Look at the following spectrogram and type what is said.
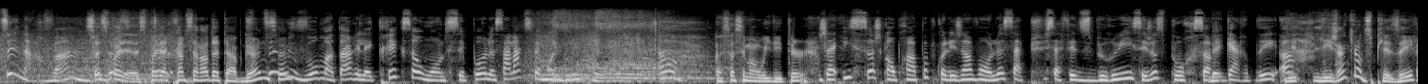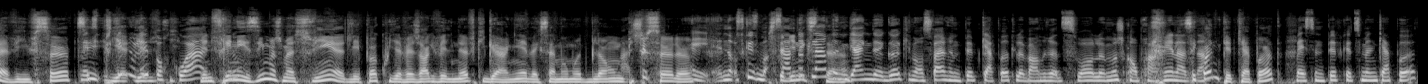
c'est énervant. Ça, c'est pas, pas la trame sonore de Top Gun, ça? C'est un nouveau moteur électrique, ça, ou on le sait pas. Là? Ça a l'air que ça fait moins de bruit. Ah! Ça, c'est mon weed eater. J'ai ça. Je comprends pas pourquoi les gens vont là. Ça pue, ça fait du bruit. C'est juste pour se ben, regarder. Ah. Les, gens qui ont du plaisir à vivre ça. Mais expliquez-nous pourquoi. Il y a une frénésie. Moi, je me souviens euh, de l'époque où il y avait Jacques Villeneuve qui gagnait avec sa de blonde, puis ah, tout ça, là. non, excuse-moi. Ça a tout l'air d'une gang de gars qui vont se faire une pipe capote le vendredi soir. Là. Moi, je comprends rien là-dedans. C'est quoi une pipe capote? Ben, c'est une pipe que tu mets une capote.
